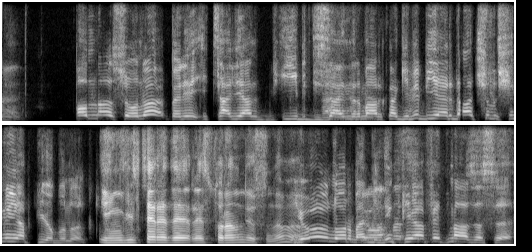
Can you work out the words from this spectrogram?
Evet. Ondan sonra böyle İtalyan iyi bir designer evet. marka gibi bir yerde açılışını yapıyor bunun. İngiltere'de restoranı diyorsun değil mi? Yo normal Yo, bildiğin kıyafet mağazası.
